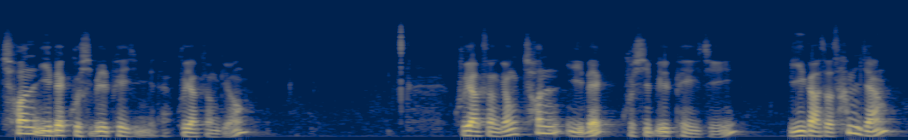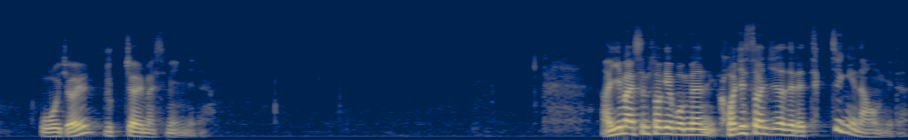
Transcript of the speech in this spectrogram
1291페이지입니다. 구약 성경. 구약 성경 1291페이지. 미가서 3장 5절 6절 말씀입니다. 아, 이 말씀 속에 보면 거짓 선지자들의 특징이 나옵니다.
